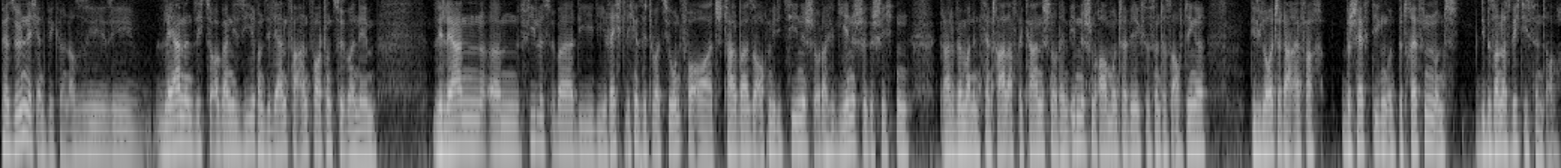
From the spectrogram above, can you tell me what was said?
persönlich entwickeln. Also sie, sie lernen sich zu organisieren, sie lernen Verantwortung zu übernehmen. Sie lernen ähm, vieles über die, die rechtliche Situation vor Ort, teilweise auch medizinische oder hygienische Geschichten. Gerade wenn man im zentralafrikanischen oder im indischen Raum unterwegs ist, sind das auch Dinge, die die Leute da einfach beschäftigen und betreffen und die besonders wichtig sind auch.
